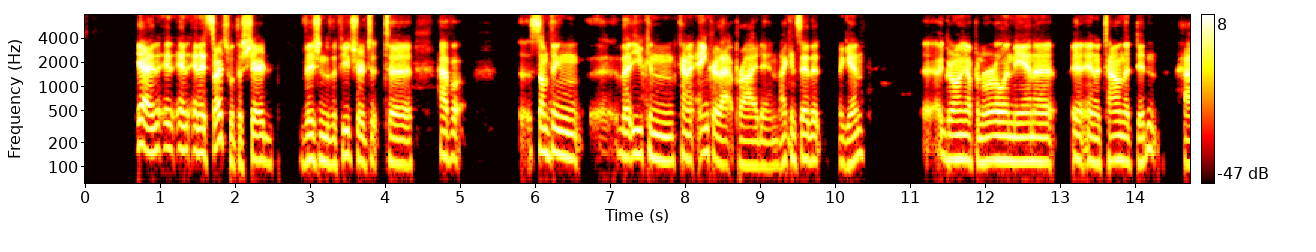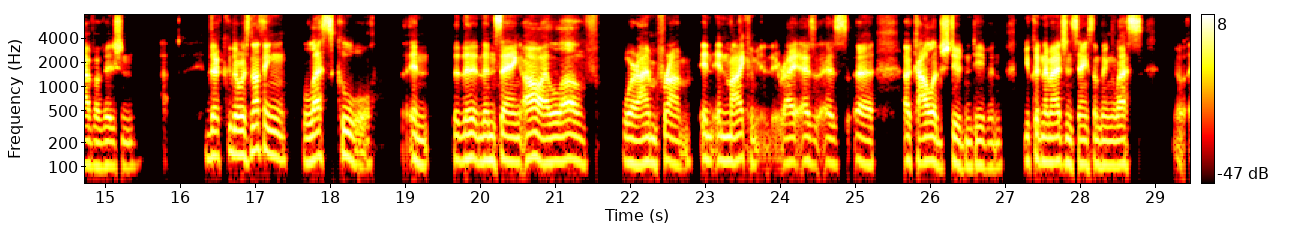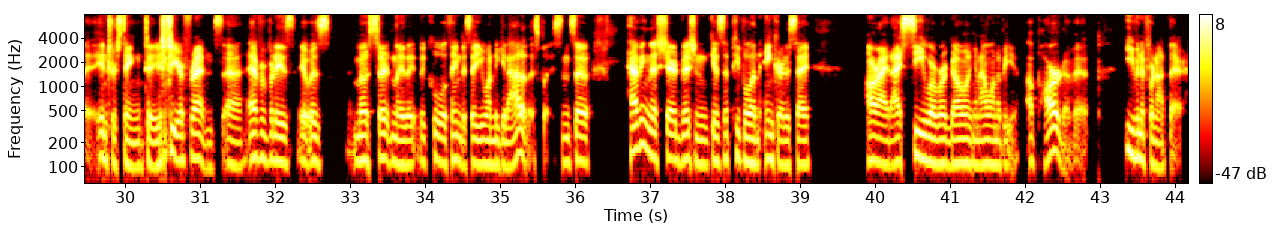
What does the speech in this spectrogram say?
Yeah, and and and it starts with a shared vision of the future to to have a uh, something uh, that you can kind of anchor that pride in. I can say that again, uh, growing up in rural Indiana in, in, a town that didn't have a vision, uh, there there was nothing less cool in than, than saying, "Oh, I love where I'm from in in my community." Right? As as a, a college student, even you couldn't imagine saying something less interesting to to your friends. Uh, everybody's it was most certainly the, the cool thing to say you wanted to get out of this place. And so having this shared vision gives the people an anchor to say, all right, I see where we're going and I want to be a part of it, even if we're not there.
